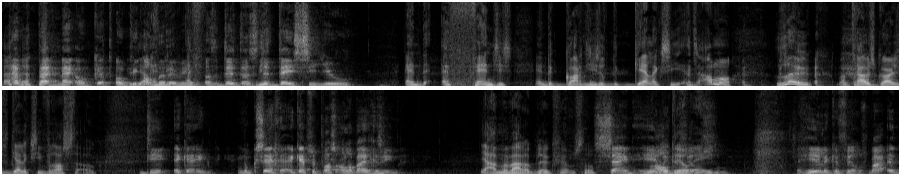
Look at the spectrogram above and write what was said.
En Batman, oh kut, ook die Ja, andere weer. Dat is, de- dat is de DCU. En de Avengers. En de Guardians of the Galaxy. Het is allemaal leuk. Maar trouwens, Guardians of the Galaxy verraste ook. Die, ik, ik moet ik zeggen, ik heb ze pas allebei gezien. Ja, maar waren ook leuke films, toch? Zijn Al heerlijke deel films. 1. Zijn heerlijke films. Maar het,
